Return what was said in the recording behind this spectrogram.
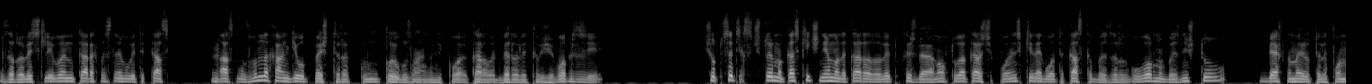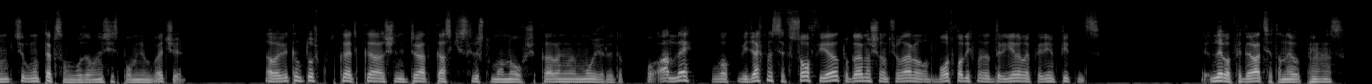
за Рали Сливен карахме с неговите каски. Аз му звъннах Ангел от пещера, кой, го знае, нали, кой е карал две ралита в живота си. Защото сетих се, че той има каски и че няма да кара ралето Христо Да. Тогава караше планински, неговата каска без разговорно, без нищо. Бях намерил телефона, сигурно теб съм го взел, не си спомням вече. Абе, викам точно така и така, ще ни трябват каски с Христо Манов, ще караме, може ли да... А, не, в... видяхме се в София, тогава имаше национален отбор, ходихме да тренираме в един фитнес. Не в федерацията, не в фитнес.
